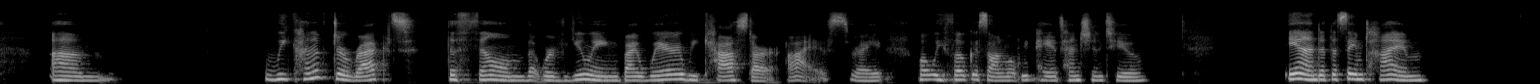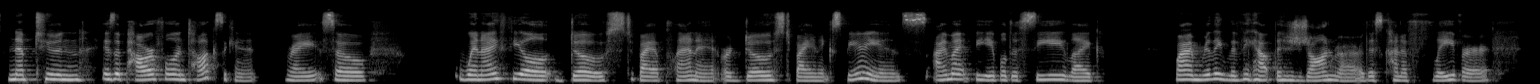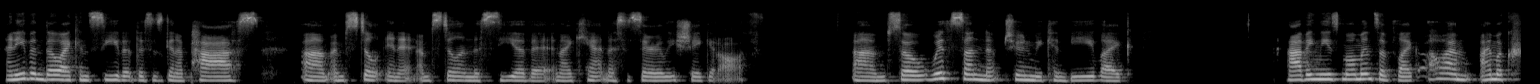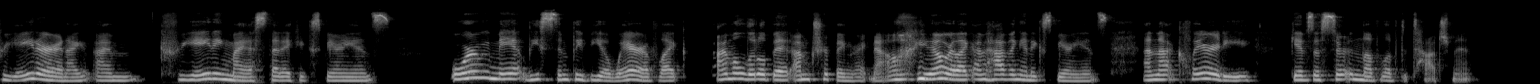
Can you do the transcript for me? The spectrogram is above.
Um, we kind of direct the film that we're viewing by where we cast our eyes right? What we focus on what we pay attention to. And at the same time neptune is a powerful intoxicant right? So when I feel dosed by a planet or dosed by an experience, I might be able to see like, wow, I'm really living out this genre or this kind of flavor. And even though I can see that this is going to pass, um, I'm still in it. I'm still in the sea of it, and I can't necessarily shake it off. Um, so with Sun Neptune, we can be like having these moments of like, oh, I'm I'm a creator and I I'm creating my aesthetic experience. Or we may at least simply be aware of like, I'm a little bit, I'm tripping right now, you know, or like I'm having an experience. And that clarity gives a certain level of detachment.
